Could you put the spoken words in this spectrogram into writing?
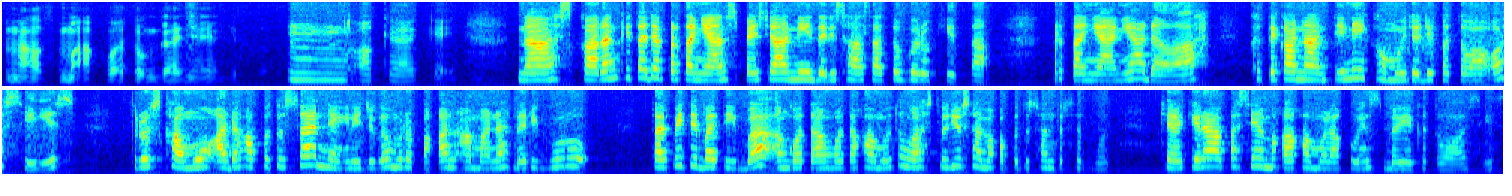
kenal sama aku atau enggaknya ya gitu Hmm, oke oke. Nah, sekarang kita ada pertanyaan spesial nih dari salah satu guru kita. Pertanyaannya adalah, ketika nanti nih kamu jadi ketua OSIS, terus kamu ada keputusan yang ini juga merupakan amanah dari guru. Tapi tiba-tiba anggota-anggota kamu tuh nggak setuju sama keputusan tersebut. Kira-kira apa sih yang bakal kamu lakuin sebagai ketua OSIS?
